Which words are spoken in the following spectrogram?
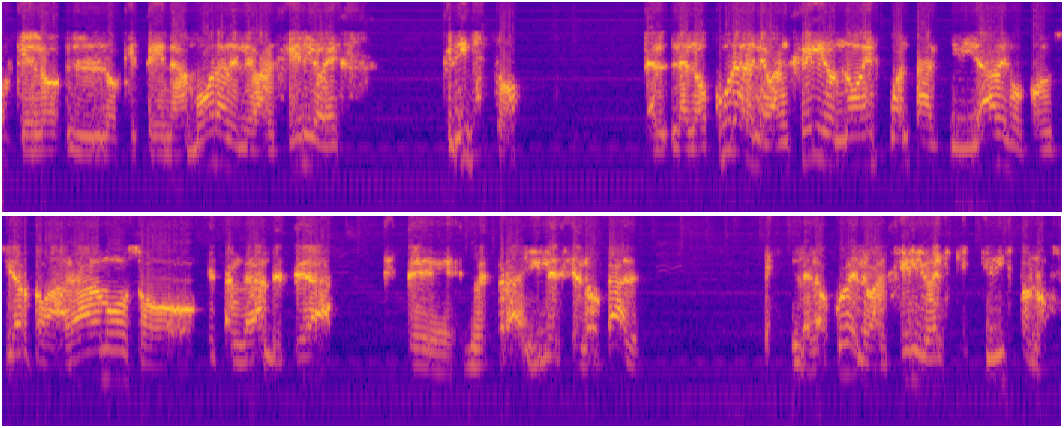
Porque lo, lo que te enamora del Evangelio es Cristo. La, locura del Evangelio no es cuántas actividades o conciertos hagamos o qué tan grande sea este, nuestra iglesia local. La locura del Evangelio es que Cristo nos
